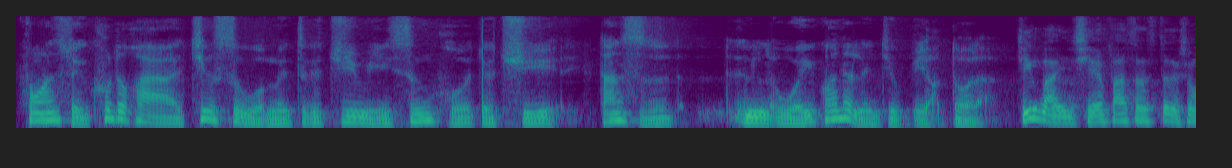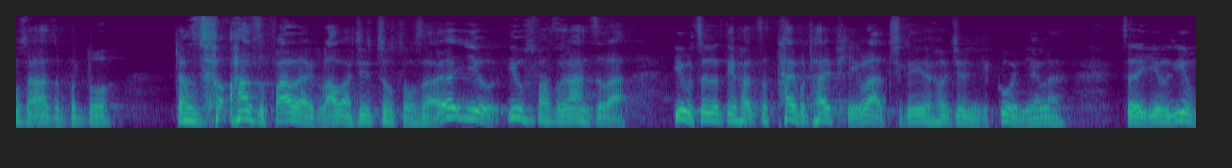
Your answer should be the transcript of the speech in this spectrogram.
凤凰水库的话，就是我们这个居民生活的区域，当时围观的人就比较多了。尽管以前发生这个凶杀案子不多。但是这案子发了，老百姓就总是哎，又又发生案子了，又这个地方这太不太平了。几个月后就你过年了，这又又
